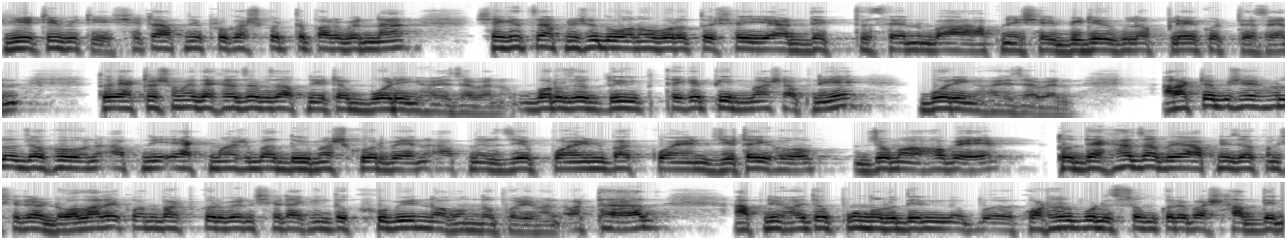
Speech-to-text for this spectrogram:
ক্রিয়েটিভিটি সেটা আপনি প্রকাশ করতে পারবেন না। সেক্ষেত্রে আপনি শুধু অনবরত সেই অ্যাড দেখতেছেন বা আপনি সেই ভিডিওগুলো প্লে করতেছেন। তো একটা সময় দেখা যাবে যে আপনি এটা বোরিং হয়ে যাবেন। বড় জোর দুই থেকে তিন মাস আপনি বোরিং হয়ে যাবেন। আরেকটা বিষয় হলো যখন আপনি এক মাস বা দুই মাস করবেন, আপনার যে পয়েন্ট বা কয়েন্ট যেটাই হোক জমা হবে তো দেখা যাবে আপনি যখন সেটা ডলারে কনভার্ট করবেন, সেটা কিন্তু খুবই নগণ্য পরিমাণ। অর্থাৎ আপনি হয়তো পনেরো দিন কঠোর পরিশ্রম করে বা সাত দিন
